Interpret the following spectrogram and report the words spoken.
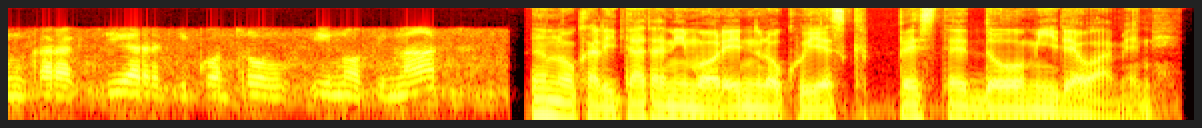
un caracter de control inopinat. În localitatea Nimoreni locuiesc peste 2000 de oameni.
